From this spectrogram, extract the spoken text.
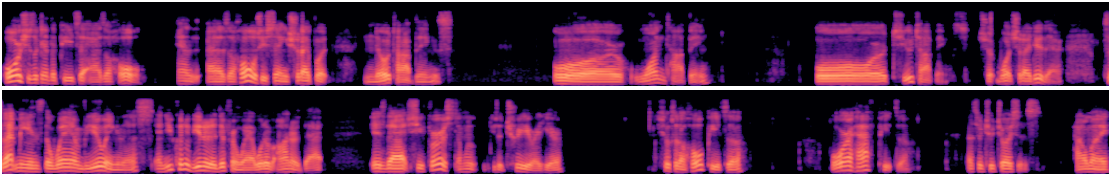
Or she's looking at the pizza as a whole. And as a whole, she's saying, should I put no toppings or one topping or two toppings? Should, what should I do there? So that means the way I'm viewing this, and you could have viewed it a different way, I would have honored that, is that she first, I'm going to use a tree right here, she looks at a whole pizza or a half pizza. That's her two choices. How am I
